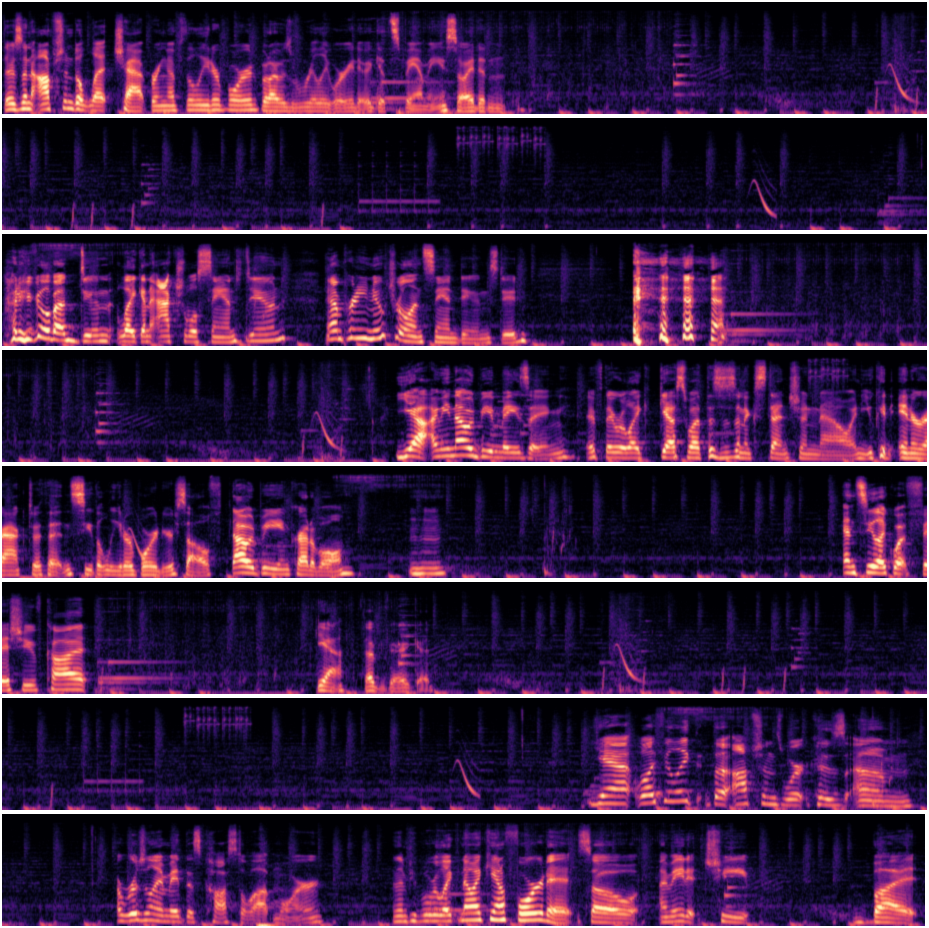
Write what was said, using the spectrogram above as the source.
There's an option to let chat bring up the leaderboard, but I was really worried it would get spammy, so I didn't. Do you feel about dune, like an actual sand dune? Yeah, I'm pretty neutral on sand dunes, dude. Yeah, I mean that would be amazing if they were like, guess what? This is an extension now, and you can interact with it and see the leaderboard yourself. That would be incredible. Mm-hmm. And see like what fish you've caught. Yeah, that'd be very good. Yeah, well, I feel like the options were because um, originally I made this cost a lot more, and then people were like, "No, I can't afford it," so I made it cheap, but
